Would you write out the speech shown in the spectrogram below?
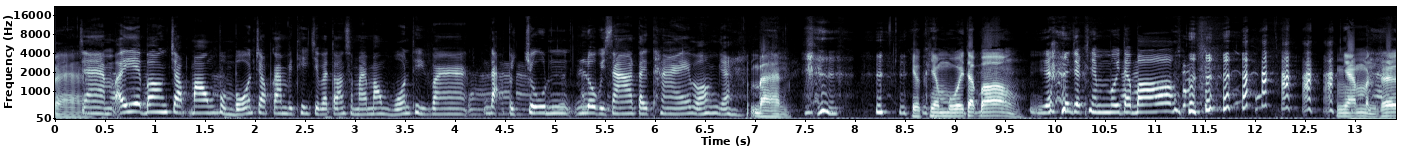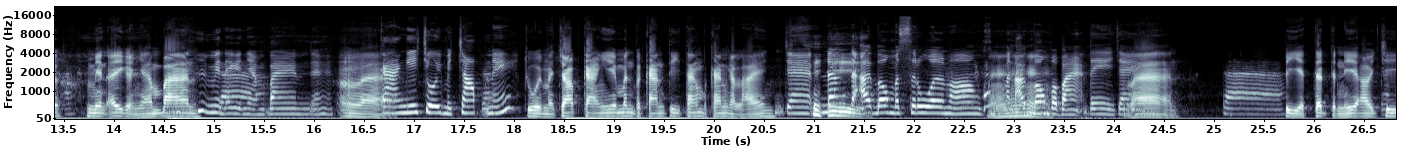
បាទចាមិនអីទេបងចប់ម៉ោង9ចប់កម្មវិធីជីវិតឌុនសម័យម៉ោង9ធីវ៉ាដាក់បញ្ជូនលោកវិសាលទៅថែបងចាបាន យកខ្ញុំមួយតើបងយកខ្ញុំមួយទៅបងញ៉ាំមិនរើសមានអីក៏ញ៉ាំបាន មានអីក៏ញ៉ាំបានចាបាទការងារជួយមកចប់ណាជួយមកចប់ការងារមិនប្រកាន់ទីតាំងប្រកាន់កន្លែងចាដឹងតែឲ្យបងមកស្រួលហ្មងមិនឲ្យបងពិបាកទេចាបាទ ចាពីអាទិត្យធានាឲ្យជា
